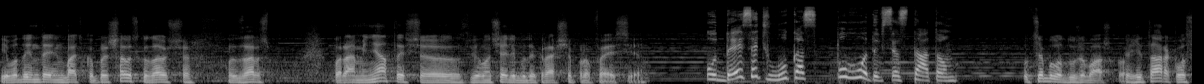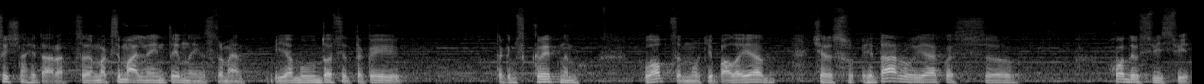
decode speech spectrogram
і в один день батько прийшов і сказав, що зараз пора міняти, що з віолончелі буде краща професія. У 10 Лукас погодився з татом. Це було дуже важко. Гітара, класична гітара це максимально інтимний інструмент. Я був досить такий таким скритним хлопцем, ну, типу, але я через гітару якось е, входив в свій світ.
